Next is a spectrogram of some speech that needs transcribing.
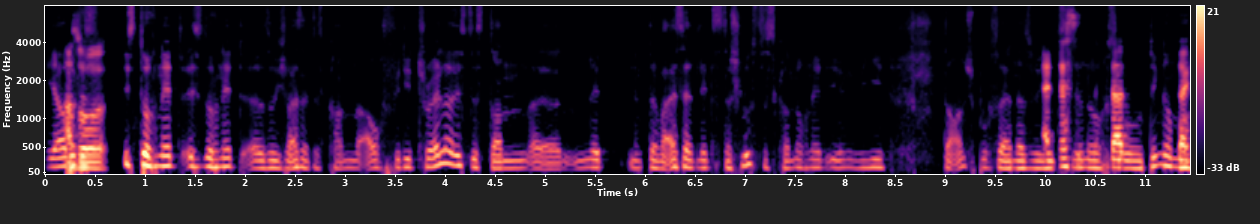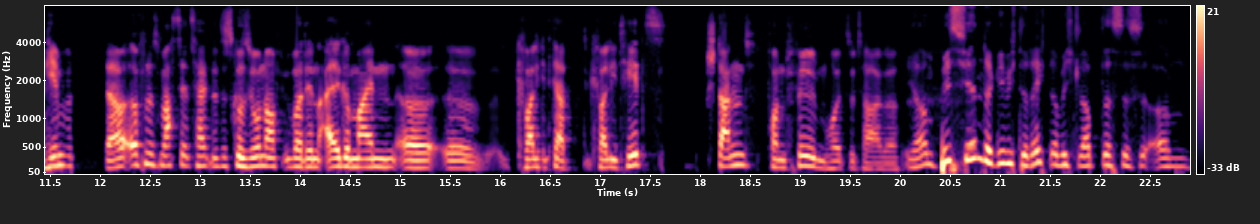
Ja, aber Also- das ist doch nicht, ist doch nicht, also ich weiß nicht, das kann auch für die Trailer ist das dann äh, nicht, nicht der Weisheit letzter Schluss, das kann doch nicht irgendwie der Anspruch sein, dass wir Äh, jetzt das- nur noch da- so Dinger machen. Da gehen wir, da öffnest, machst du jetzt halt eine Diskussion auf über den allgemeinen äh, äh, Qualita Qualitätsstand von Filmen heutzutage. Ja, ein bisschen, da gebe ich dir recht, aber ich glaube, dass das ähm,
